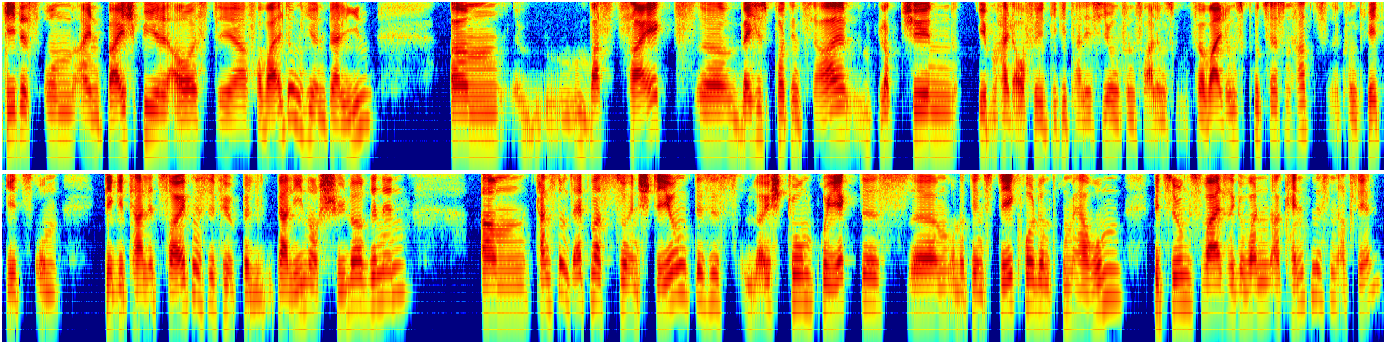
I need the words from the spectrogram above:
geht es um ein Beispiel aus der Verwaltung hier in Berlin was zeigt, äh, welches Potenzial Blockchain eben halt auch für die Digitalisierung von Verwaltungsprozessen hat. Konkret geht es um digitale Zeugnisse für Berliner Schülerinnen. Ähm, kannst du uns etwas zur Entstehung dieses Leuchtturmprojektes ähm, oder den Stakeholdern drumherum beziehungsweise gewonnenen Erkenntnissen erzählen?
